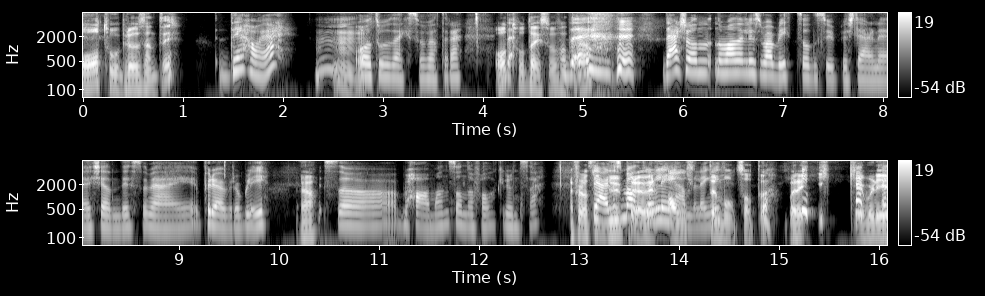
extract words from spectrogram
og to produsenter. det har jeg. Mm. Og to tekstforfattere. Og to tekstforfattere, tekstforfattere. det er sånn når man liksom har blitt sånn superstjernekjendis som jeg prøver å bli, Ja. så har man sånne folk rundt seg. Jeg føler jeg er at du liksom aldri prøver alt lenger. det motsatte. Bare ikke bli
